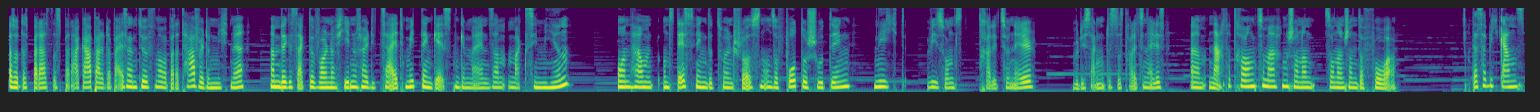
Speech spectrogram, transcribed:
also dass bei der, dass bei der Agape alle dabei sein dürfen, aber bei der Tafel dann nicht mehr, haben wir gesagt, wir wollen auf jeden Fall die Zeit mit den Gästen gemeinsam maximieren und haben uns deswegen dazu entschlossen, unser Fotoshooting nicht wie sonst traditionell, würde ich sagen, dass das traditionell ist, ähm, nach der Trauung zu machen, sondern, sondern schon davor. Das habe ich ganz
